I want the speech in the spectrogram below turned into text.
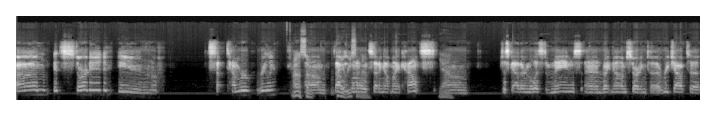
Um, it started in September, really. Oh, so um, that was recent when I was setting up my accounts. Yeah. Um, just gathering a list of names, and right now I'm starting to reach out to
